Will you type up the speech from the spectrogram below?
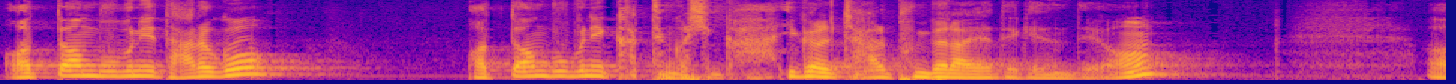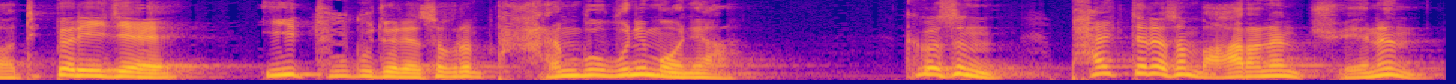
어떤 부분이 다르고 어떤 부분이 같은 것인가 이걸 잘 분별해야 되겠는데요. 어, 특별히 이제 이 두 구절에서 그럼 다른 부분이 뭐냐? 그것은 8절에서 말하는 죄는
